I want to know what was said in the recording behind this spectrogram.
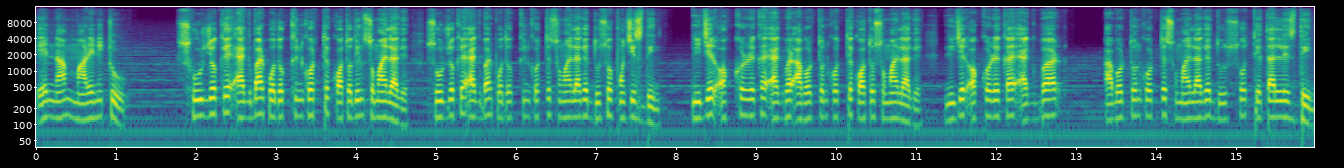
এর নাম মারিনি টু। সূর্যকে একবার প্রদক্ষিণ করতে কতদিন সময় লাগে? সূর্যকে একবার প্রদক্ষিণ করতে সময় লাগে দুশো পঁচিশ দিন। নিজের অক্ষররেখায় একবার আবর্তন করতে কত সময় লাগে? নিজের অক্ষররেখায় একবার আবর্তন করতে সময় লাগে দুশো তেতাল্লিশ দিন।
